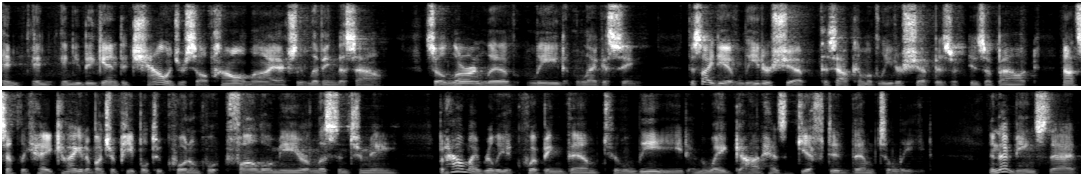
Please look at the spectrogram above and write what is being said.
and, and, and you begin to challenge yourself. How am I actually living this out? So learn, live, lead, legacy. This idea of leadership, this outcome of leadership is, is about not simply, Hey, can I get a bunch of people to quote unquote follow me or listen to me? But how am I really equipping them to lead in the way God has gifted them to lead? And that means that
